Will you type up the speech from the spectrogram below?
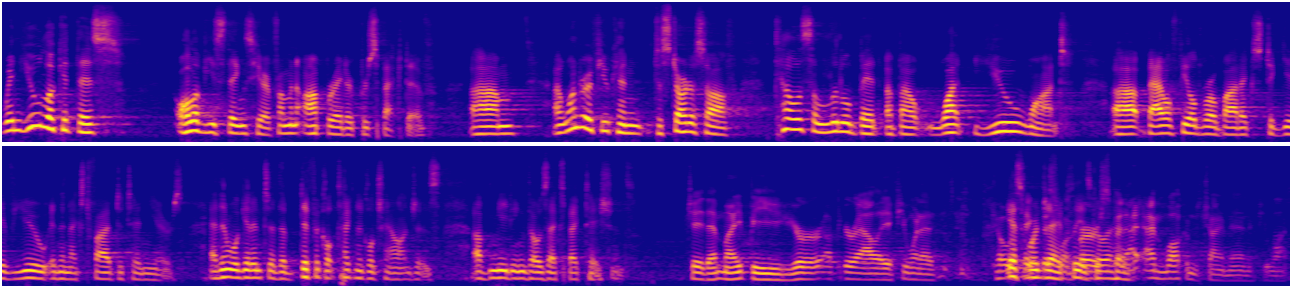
when you look at this, all of these things here from an operator perspective, um, I wonder if you can, to start us off, tell us a little bit about what you want uh, battlefield robotics to give you in the next five to 10 years. And then we'll get into the difficult technical challenges of meeting those expectations. Jay, that might be your up your alley if you want to go yes, take or this Jay, one please first. go ahead. But I, am welcome to chime in if you want.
